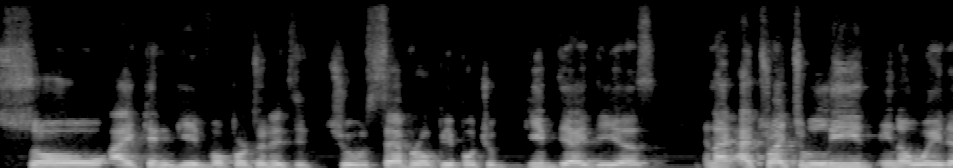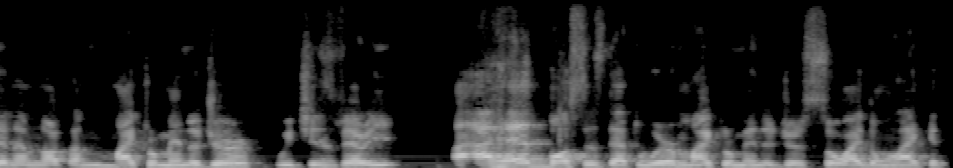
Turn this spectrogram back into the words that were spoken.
so i can give opportunity to several people to give the ideas and i, I try to lead in a way that i'm not a micromanager which is yeah. very I, I, had bosses that were micromanagers so i don't like it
